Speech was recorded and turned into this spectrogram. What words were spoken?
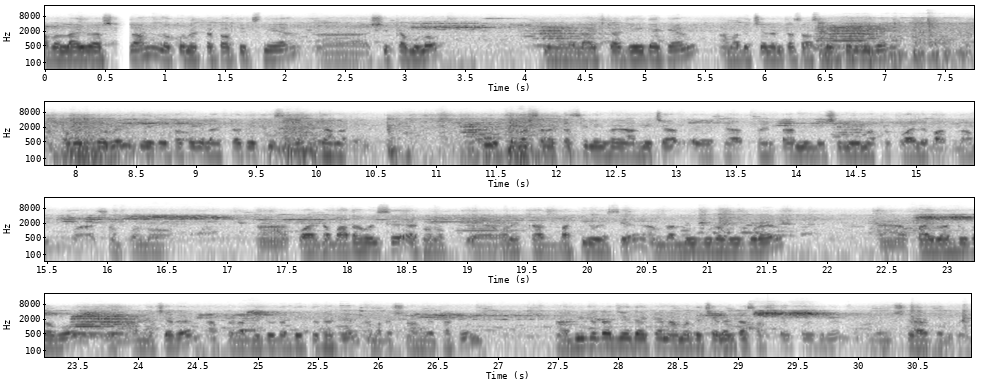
আবার লাইভে আসলাম, নতুন একটা টপিকস নিয়ে শিক্ষামূলক লাইভটা যেই দেখেন, আমাদের চ্যানেলটা সাবস্ক্রাইব করে দিবেন কমেন্ট করবেন, কে কোথা থেকে লাইভটা দেখতেছেন, জানাবেন। দেখতে পাচ্ছেন একটা সিলিং ফ্যানের আর্নিচার ফ্যানটা আমি মেশিনে মাত্র কয়েলে বাঁধলাম সম্পূর্ণ কয়েলটা বাঁধা হয়েছে এখনও অনেক কাজ বাকি রয়েছে। আমরা লু বুড়াবু করে ফাইবার ঢুকাবো আর্নিচারে আপনারা ভিডিওটা দেখতে থাকেন, আমাদের সঙ্গে থাকুন। ভিডিওটা যে দেখেন, আমাদের চ্যানেলটা সাবস্ক্রাইব করে দেবেন এবং শেয়ার করবেন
